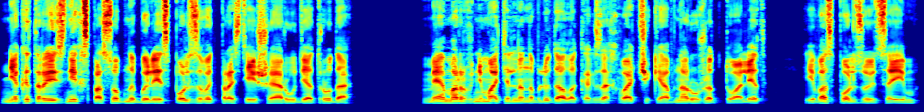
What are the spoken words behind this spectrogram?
Некоторые из них способны были использовать простейшие орудия труда. Мемор внимательно наблюдала, как захватчики обнаружат туалет и воспользуются им.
